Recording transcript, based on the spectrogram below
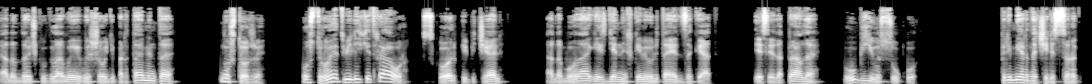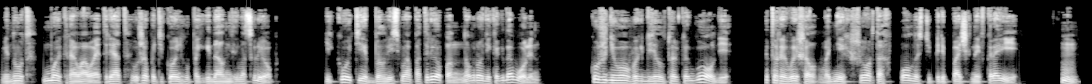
а на дочку главы высшего департамента, ну что же, устроит великий траур, скорбь и печаль. А на бумаге с денежками улетает закат. Если это правда, убью суку. Примерно через 40 минут мой кровавый отряд уже потихоньку покидал небоскреб. Якутия был весьма потрепан, но вроде как доволен. Хуже него выглядел только Голди, который вышел в одних шортах, полностью перепачканный в крови. Хм,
